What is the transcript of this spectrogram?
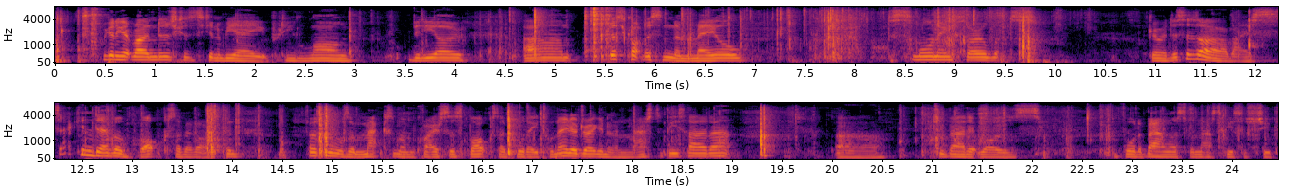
we're going to get right into this because it's going to be a pretty long video. Um, just got this in the mail this morning, so let's go. This is uh, my second ever box I've ever opened. First one was a Maximum Crisis box. I pulled a Tornado Dragon and a Masterpiece out of that. Uh, too bad it was before the ban list for Masterpiece was cheap.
